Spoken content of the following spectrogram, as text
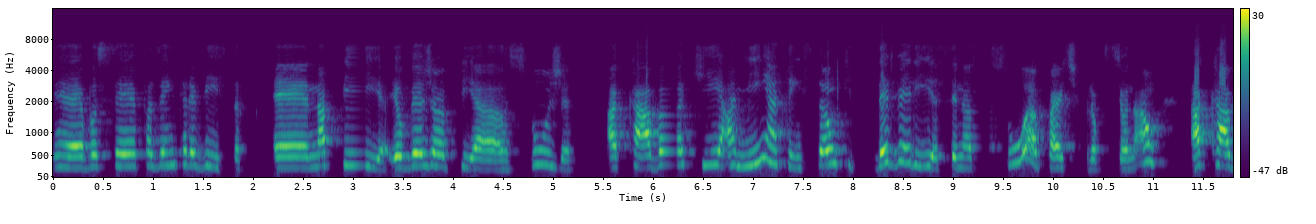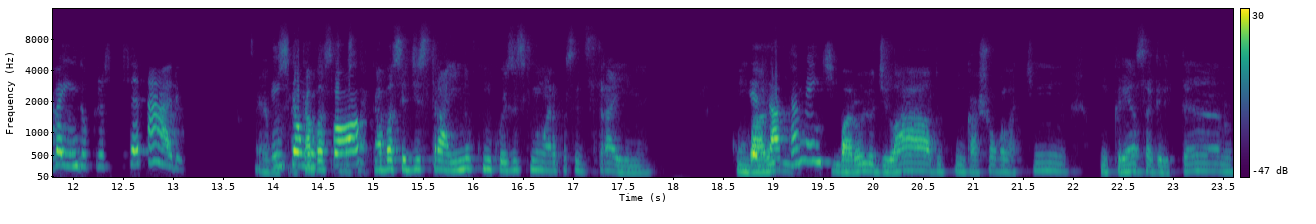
é, você fazer entrevista é, na pia. Eu vejo a pia suja, acaba que a minha atenção, que deveria ser na sua parte profissional, acaba indo para o cenário. É, você, então, acaba, foco... você acaba se distraindo com coisas que não era para se distrair, né? Com barulho, Exatamente. Com barulho de lado, com cachorro latindo, com criança gritando,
